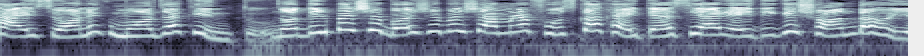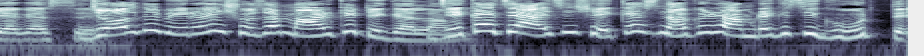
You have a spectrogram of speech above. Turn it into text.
খাইছে? অনেক মজা কিন্তু। নদীর পাশে বসে বসে আমরা ফুচকা খাইতে আসি আর এইদিকে সন্ধ্যা হইয়া গেছে। জলদি বেরোই সোজা মার্কেটে গেলাম। যে কাজে আইছি সে কাজ না করে আমরা গেছি ঘুরতে।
